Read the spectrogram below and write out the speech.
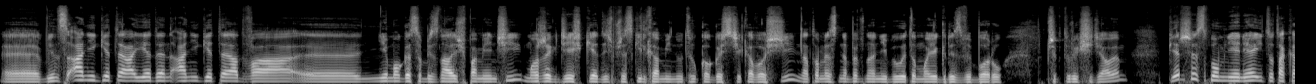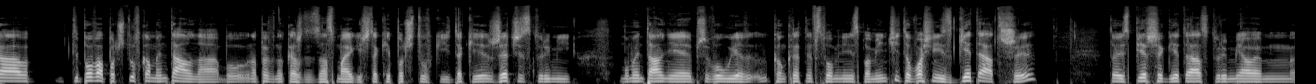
E, więc ani GTA 1, ani GTA 2 e, nie mogę sobie znaleźć w pamięci. Może gdzieś kiedyś przez kilka minut u kogoś z ciekawości, natomiast na pewno nie były to moje gry z wyboru, przy których siedziałem. Pierwsze wspomnienie, i to taka typowa pocztówka mentalna, bo na pewno każdy z nas ma jakieś takie pocztówki, takie rzeczy, z którymi momentalnie przywołuje konkretne wspomnienie z pamięci, to właśnie jest GTA 3. To jest pierwsze GTA, z którym miałem e,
